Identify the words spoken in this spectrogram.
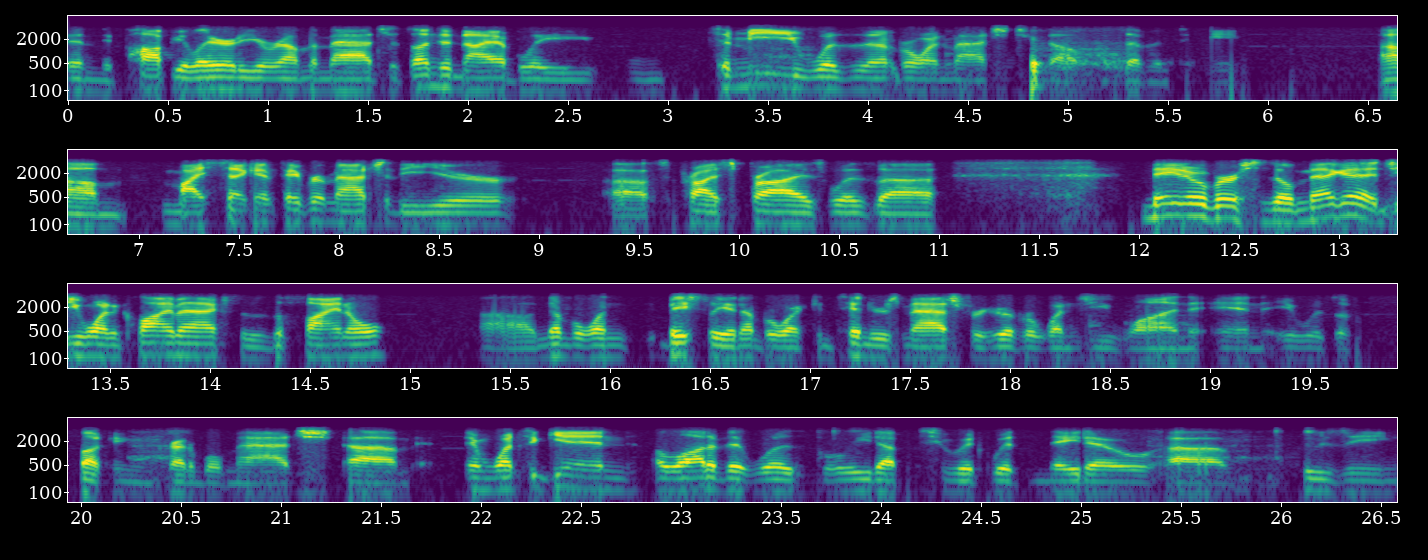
and the popularity around the match. It's undeniably, to me, was the number one match in 2017. Um, my second favorite match of the year, uh, surprise, surprise, was uh, Naito versus Omega at G1 Climax. It was the final. Uh, number one, basically a number one contenders match for whoever won G1, and it was a fucking incredible match. Um, and once again, a lot of it was the lead up to it with Naito um, losing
